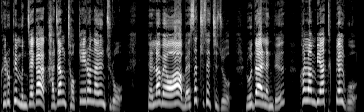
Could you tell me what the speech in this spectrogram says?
괴롭힘 문제가 가장 적게 일어나는 주로 델라웨어와 매사추세츠주, 로드아일랜드, 컬럼비아 특별구,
